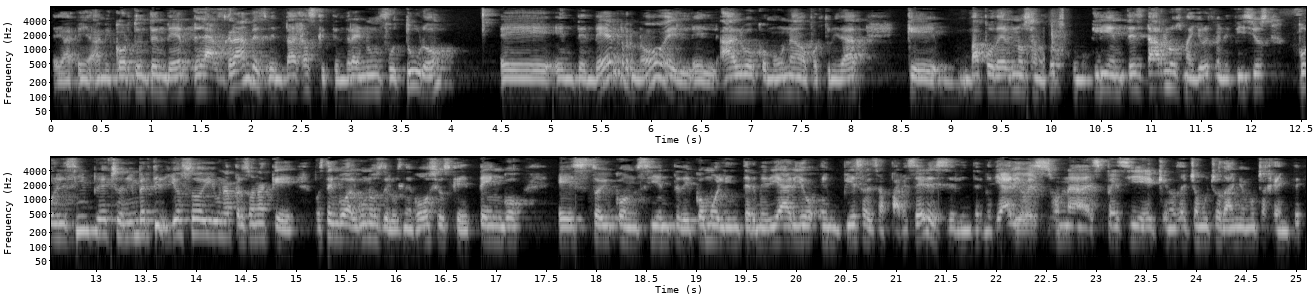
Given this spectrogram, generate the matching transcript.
eh, a, mi corto entender, las grandes ventajas que tendrá en un futuro eh, entender, ¿no? El, algo como una oportunidad que va a podernos a nosotros como clientes darnos mayores beneficios por el simple hecho de no invertir. Yo soy una persona que pues tengo algunos de los negocios que tengo, estoy consciente de cómo el intermediario empieza a desaparecer, es el intermediario es una especie que nos ha hecho mucho daño a mucha gente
